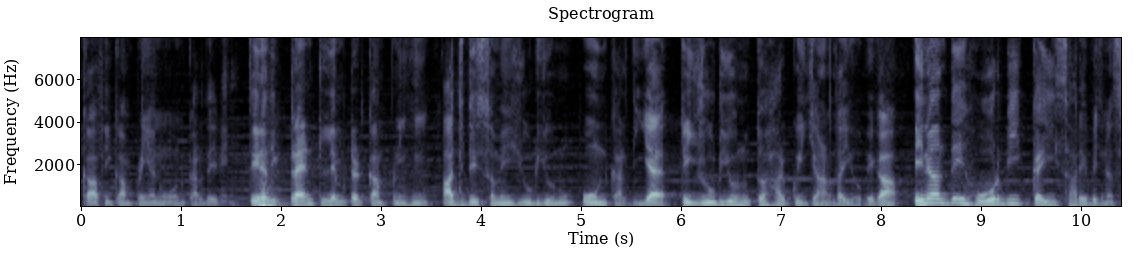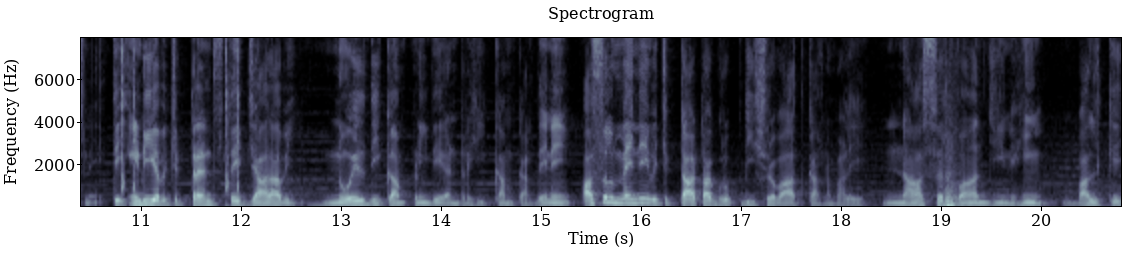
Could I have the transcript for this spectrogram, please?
ਕਾਫੀ ਕੰਪਨੀਆਂ ਨੂੰ ਓਨ ਕਰਦੇ ਨੇ। ਤੇ ਇਹਨਾਂ ਦੀ ਟ੍ਰੈਂਟ ਲਿਮਟਿਡ ਕੰਪਨੀ ਹੀ ਅੱਜ ਦੇ ਸਮੇਂ ਯੂਡੀਓ ਨੂੰ ਓਨ ਕਰਦੀ ਹੈ। ਤੇ ਯੂਡੀਓ ਨੂੰ ਤਾਂ ਹਰ ਕੋਈ ਜਾਣਦਾ ਹੀ ਹੋਵੇਗਾ। ਇਹਨਾਂ ਦੇ ਹੋਰ ਵੀ ਕਈ ਸਾਰੇ ਬਿਜ਼ਨਸ ਨੇ। ਤੇ ਇੰਡੀਆ ਵਿੱਚ ਟ੍ਰੈਂਡਸ ਤੇ ਜਾਰਾ ਵੀ ਨੋਇਲ ਦੀ ਕੰਪਨੀ ਦੇ ਅੰਡਰ ਹੀ ਕੰਮ ਕਰਦੇ ਨੇ। ਅਸਲ ਮੈਨੇ ਵਿੱਚ ਟਾਟਾ ਗਰੁੱਪ ਦੀ ਸ਼ੁਰੂਆਤ ਕਰਨ ਵਾਲੇ ਨਾਸਰ ਵਾਨ ਜੀ ਨਹੀਂ। ਬਲਕਿ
